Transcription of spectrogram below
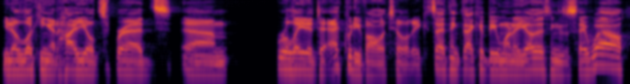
You know, looking at high yield spreads um, related to equity volatility because I think that could be one of the other things to say, well,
